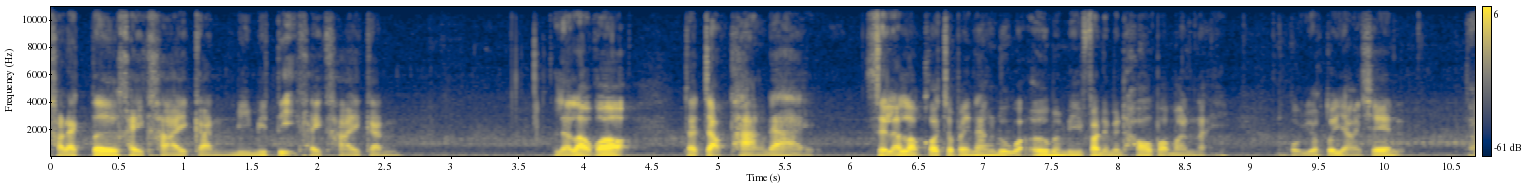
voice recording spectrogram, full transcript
คาแรคเตอร์คล้ายๆกัน มีมิติคล้ายๆกัน แล้วเราก็จะจับทางได้ เสร็จแล้วเราก็จะไปนั่งดูว่าเออมันมีฟันเดเมนทัลประมาณไหน ผมยกตัวอย่างเช่นเ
